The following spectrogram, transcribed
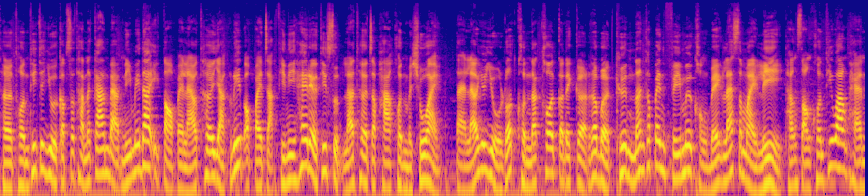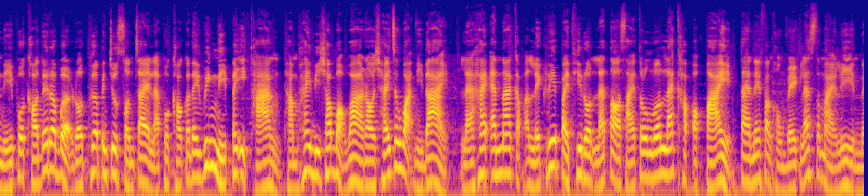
เธอทนที่จะอยู่กับสถานการณ์แบบนี้ไม่ได้อีกต่อไปแล้ว เธออยากรีบออกไปจากที่นี่ให้เร็วที่สุดและเธอจะพาคนมาช่วยแต่แล้วอยู่ๆรถขนนักโทษก็ได้เกิดระเบิดขึ้น นั่นก็เป็นฝีมือของเบคและสไมลี่ ทั้งสองคนที่วางแผนหนีพวกเขาได้ระเบิดรถเพื่อเป็นจุดสนใจ และพวกเขาก็ได้วิ่งหนีไปอีกทางทำให้บีชอปบอกว่าเราใช้จังหวะนี้ได้ และให้แอนนากับอเล็กรีบไปที่รถและต่อสายตรงรถและขับออกไป แต่ในฝั่งของเบคและสไมลี่ใน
